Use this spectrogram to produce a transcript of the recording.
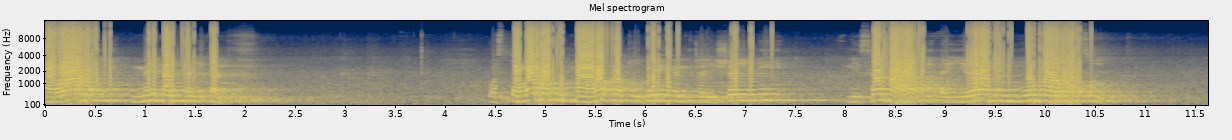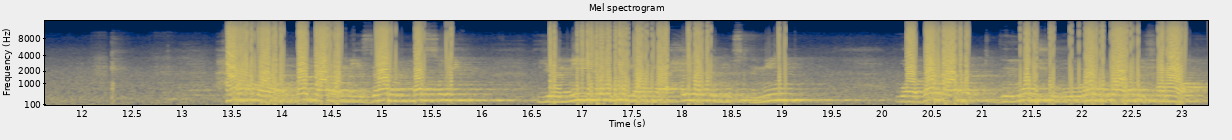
حوالي مئتي ألف. واستمرت المعركة بين الجيشين لسبعة أيام متواصلة حتى ميزان النصر يميل إلى ناحية المسلمين وبدأت جيوش أوروبا في الفرار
